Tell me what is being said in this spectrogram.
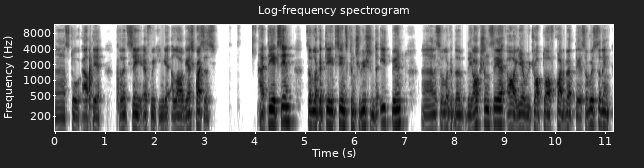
uh, still out there. So let's see if we can get a lower gas prices. Uh, DXN, let's have a look at DXN's contribution to ETH burn. Uh, let's have a look at the, the auctions there. Oh, yeah, we dropped off quite a bit there. So we're sitting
